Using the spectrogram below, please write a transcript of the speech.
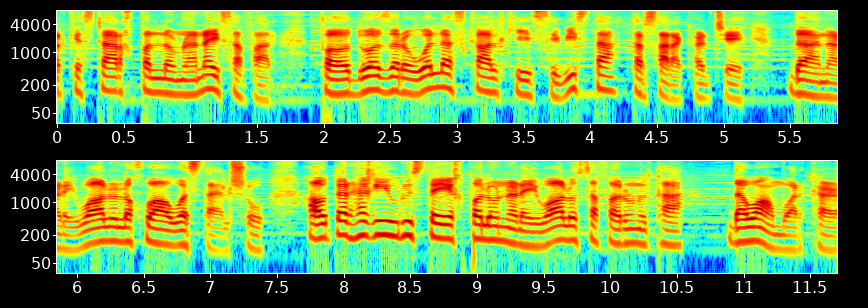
ارکستر خپل لومړنی سفر په 2019 کال کې سویس ته ترسره کړ چې د نړیوالو لخوا وستایل شو او تر هغې وروسته یې خپلو نړیوالو سفرونو ته دوام ورکړ.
